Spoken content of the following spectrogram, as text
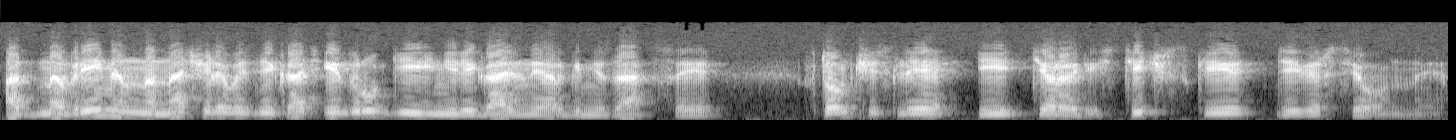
Одновременно начали возникать и другие нелегальные организации, в том числе и террористические, диверсионные.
